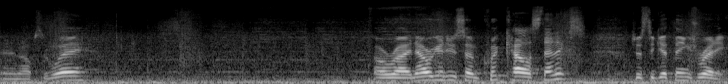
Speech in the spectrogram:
And opposite way. All right, now we're gonna do some quick calisthenics just to get things ready.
